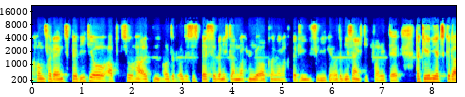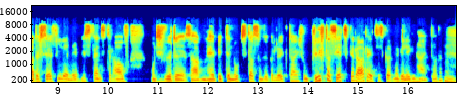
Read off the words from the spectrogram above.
Konferenz per Video abzuhalten oder, oder ist es besser, wenn ich dann nach New York oder nach Berlin fliege? Oder wie ist eigentlich die Qualität? Da gehen jetzt gerade sehr viele Erlebnisfenster auf und ich würde sagen, hey, bitte nutzt das und überlegt euch und prüft das jetzt gerade. Jetzt ist gerade eine Gelegenheit, oder? Mhm.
